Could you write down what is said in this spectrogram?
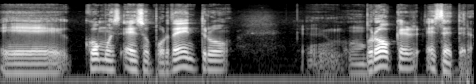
eh, cómo es eso por dentro, eh, un broker, etcétera.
